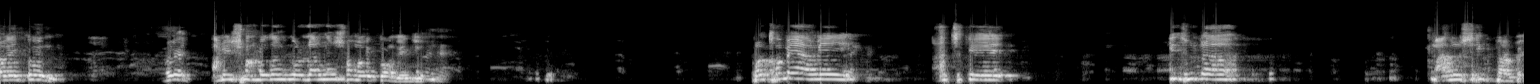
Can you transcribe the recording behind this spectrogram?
আলাইকুম। আমি সম্বোধন করলাম না, সময় কম প্রথমে আমি আজকে কিছুটা মানসিক ভাবে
